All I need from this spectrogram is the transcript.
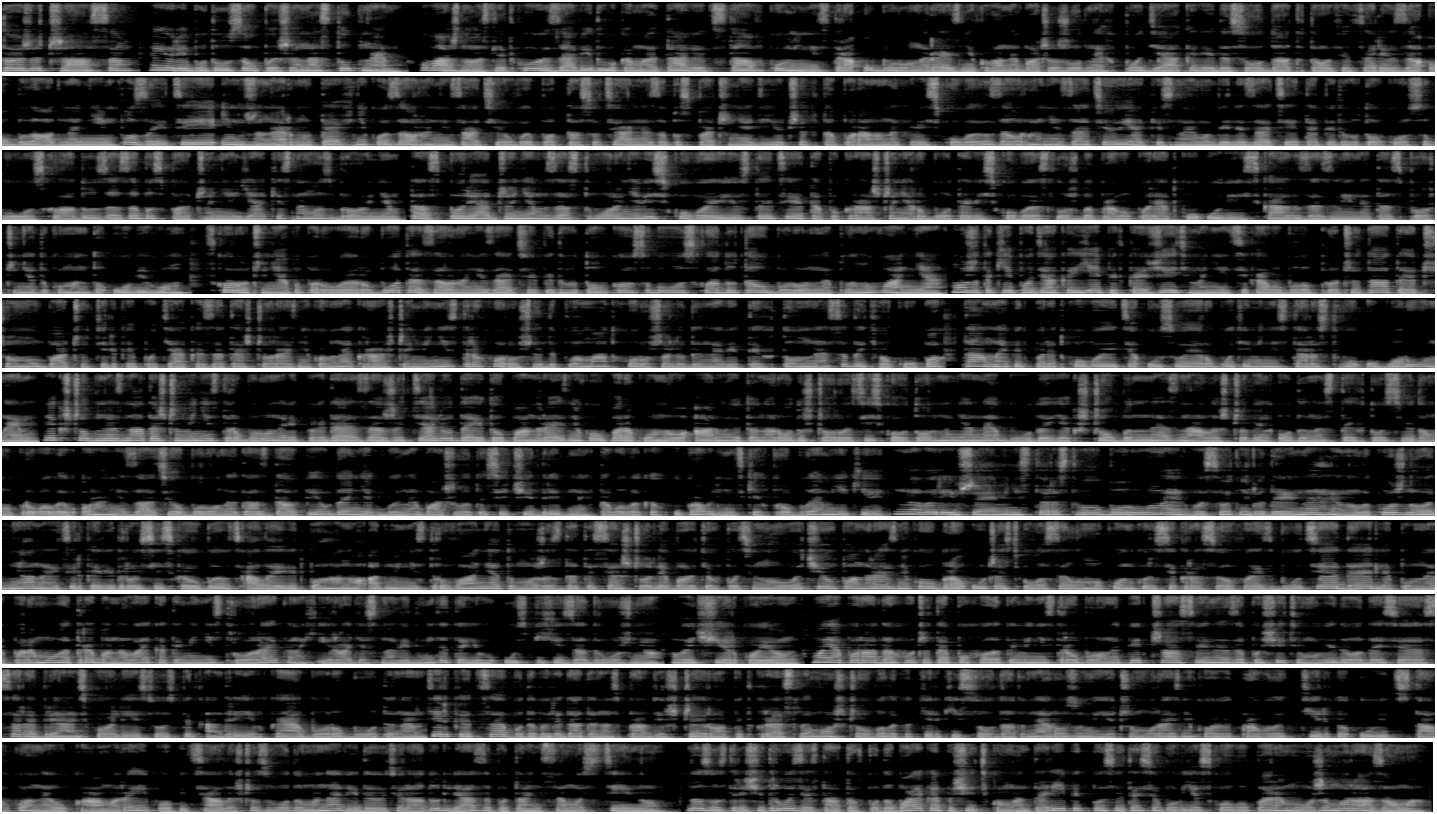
Той же час Юрій Бутусов пише наступне: уважно слідкую за відгуками та відставку міністра оборони Резнікова. Не бачу жодних подяк від солдат та офіцерів за обладнані позиції, інженерну техніку, за організацію виплат та соціальне забезпечення діючих та поранених військових, за організацію якісної мобілізації та підготовку особового складу, за забезпечення якісним озброєнням та спорядженням, за створення військової юстиції та покращення роботи військової служби правопорядку у військах за зміни та спрощення документообігу, скорочення паперової роботи за організацію підготовки особового складу та оборонне планування. Може, такі подяки є. Підкажіть, мені цікаво було б прочитати, чому бачу тільки потяки за те, що Резніков найкращий міністр, хороший дипломат, хороша людина від тих, хто не сидить в окопах та не підпорядковується у своїй роботі Міністерству оборони. Якщо б не знати, що міністр оборони відповідає за життя людей, то пан Резніков переконував армію та народу, що російського вторгнення не буде. Якщо б не знали, що він один із тих, хто свідомо провалив організацію оборони та здав південь, якби не бачили тисячі дрібних та великих управлінських проблем, які не вирішує міністерство оборони, якби сотні людей не гинули кожного дня, не тільки від російських вбивць, але й від поганого адміністрування, то може здатися, що для багатьох поціновувачів пан Резніков брав участь у веселому конкурсі краси у Фейсбуці, де для повної перемоги треба налайкати міністру рейтинг і радісно відмітити його успіхи за дружньою вечіркою. Моя порада, хочете похвалити міністра оборони під час війни? Запишіть цьому відео десь з Серебрянського лісу, з під Андріївки або Роботине. Тільки це буде виглядати насправді щиро. Підкреслимо, що велика кількість солдат не розуміє, чому Резнікова відправили тільки у відставку, а не у камери, і пообіцяли, що згодом навідають раду для запитань самостійно. До зустрічі, друзі. Ставте вподобайки, пишіть коментарі, підписуйтесь обов'язково. Переможемо разом.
